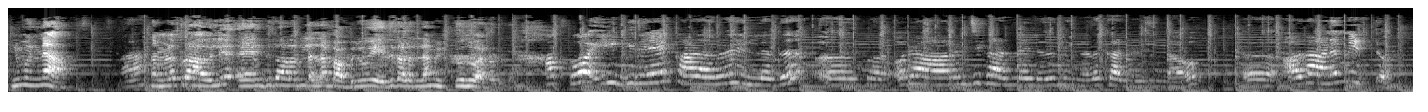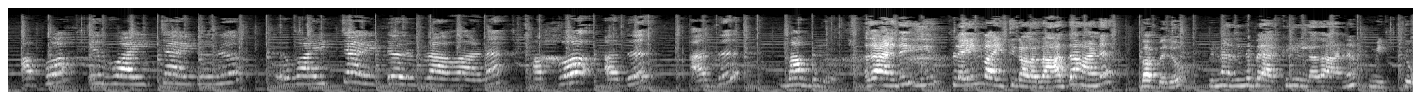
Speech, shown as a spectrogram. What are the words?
ഇനി മുന്നാ? നമ്മളെ പ്രാവിൽ ഏത് കളറിലല്ല ബബ്ലു ഏത് കളറിലാ മിട്ടു എന്ന് പറഞ്ഞു അപ്പൊ ഈ ഗ്രേ കളറിലുള്ളത് ഒരു ഓറഞ്ച് കളറിലുള്ളത് നിങ്ങൾ കണ്ടിട്ടുണ്ടാവും. അതാണ് മിട്ടു അപ്പോ ഈ വൈറ്റ് ആയിട്ടൊരു വൈറ്റ് ആയിട്ട് ഒരു പ്രാവാണ് അപ്പോ അത് അത് ബബ്ലു. അതായത് ഈ പ്ലെയിൻ വൈറ്റ് കളർ അതാണ് ബബലു. പിന്നെ അതിന്റെ ബാക്കിൽ ഉള്ളതാണ് മിട്ടു.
